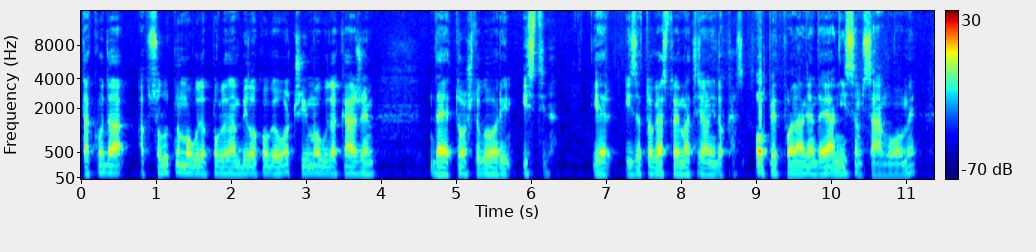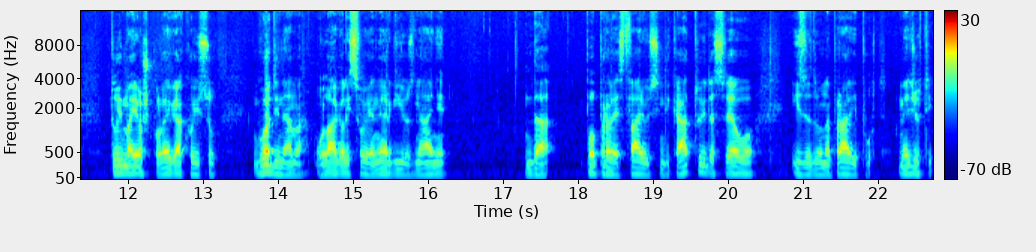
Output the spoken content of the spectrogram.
Tako da, apsolutno mogu da pogledam bilo koga u oči i mogu da kažem da je to što govorim istina. Jer iza toga stoje materijalni dokazi. Opet ponavljam da ja nisam sam u ome. Tu ima još kolega koji su godinama ulagali svoju energiju, znanje da poprave stvari u sindikatu i da sve ovo izvedu na pravi put. Međutim,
